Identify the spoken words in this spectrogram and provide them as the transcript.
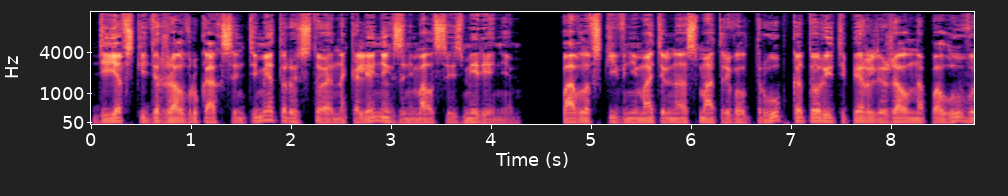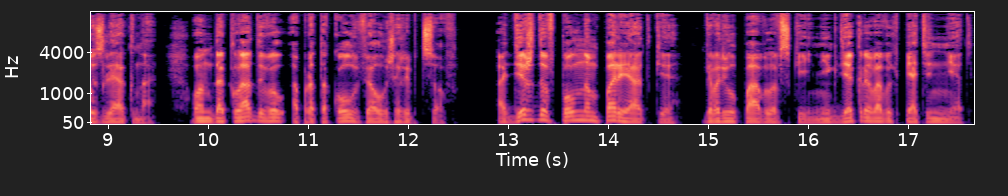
Диевский держал в руках сантиметр и, стоя на коленях, занимался измерением. Павловский внимательно осматривал труп, который теперь лежал на полу возле окна. Он докладывал, а протокол вел Жеребцов. Одежда в полном порядке, — говорил Павловский, — нигде кровавых пятен нет.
